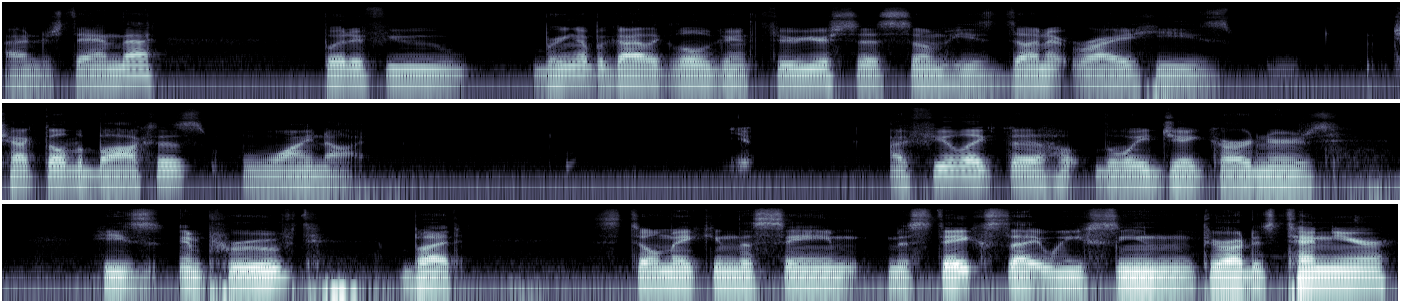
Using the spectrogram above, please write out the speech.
I understand that. But if you bring up a guy like Liljegren through your system, he's done it right, he's checked all the boxes, why not? Yep. I feel like the the way Jake Gardiner's he's improved, but still making the same mistakes that we've seen throughout his tenure.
